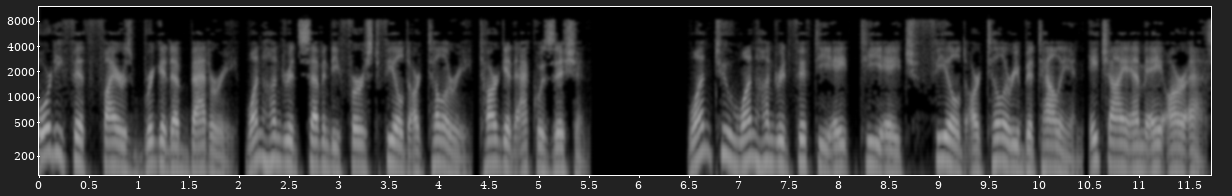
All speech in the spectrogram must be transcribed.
45th Fires Brigade Battery, 171st Field Artillery target acquisition. 1 to 158 th Field Artillery Battalion HIMARS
